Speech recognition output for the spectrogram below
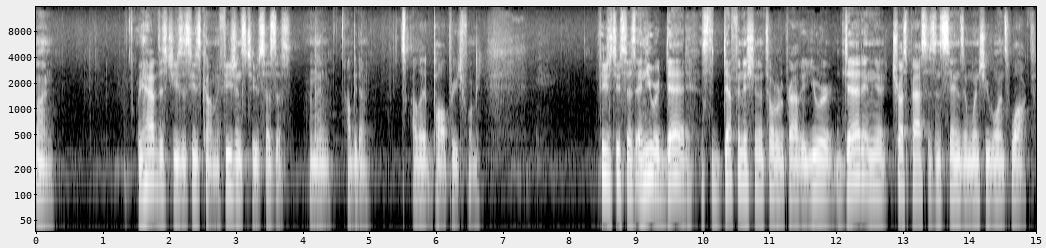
mind. We have this Jesus, he's come. Ephesians 2 says this, and then I'll be done. I'll let Paul preach for me. Ephesians 2 says, And you were dead. It's the definition of total depravity. You were dead in your trespasses and sins in which you once walked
